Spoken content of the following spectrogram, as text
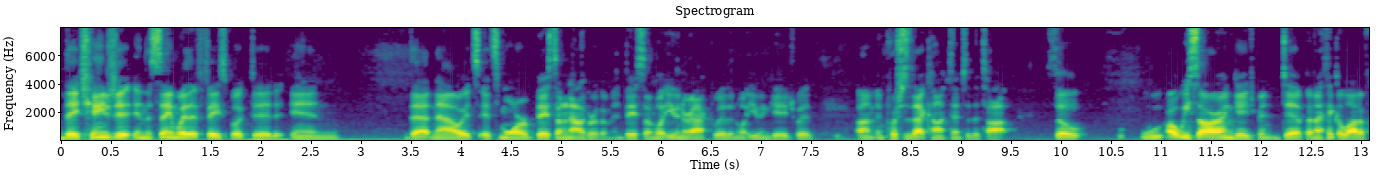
they changed it in the same way that Facebook did, in that now it's it's more based on an algorithm and based on what you interact with and what you engage with, um, and pushes that content to the top. So uh, we saw our engagement dip, and I think a lot of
